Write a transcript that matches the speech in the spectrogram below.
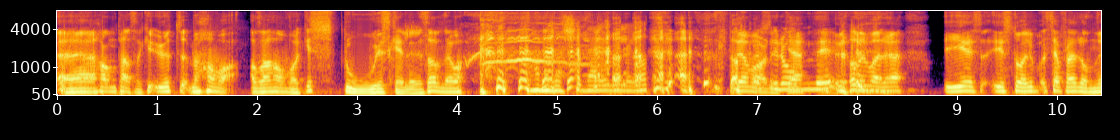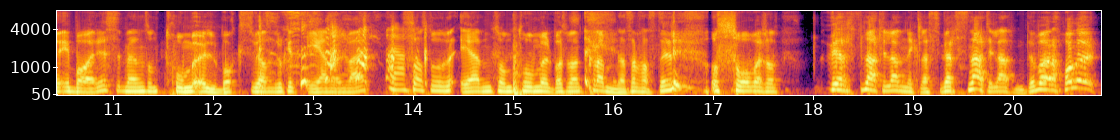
Uh, han passa ikke ut, men han var, altså, han var ikke stoisk heller, liksom. Det var, Ja, men det skjønner jeg jo veldig godt. det var det ikke. Ronny. Ronny bare i, i story, Se for deg Ronny i baris med en sånn tom ølboks. Vi hadde drukket én øl hver. Så han sto med en sånn tom ølboks som han klamra seg fast til. Og så bare sånn Vi er snart i land, Niklas. Vi er snart i land. Du bare hold ut!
